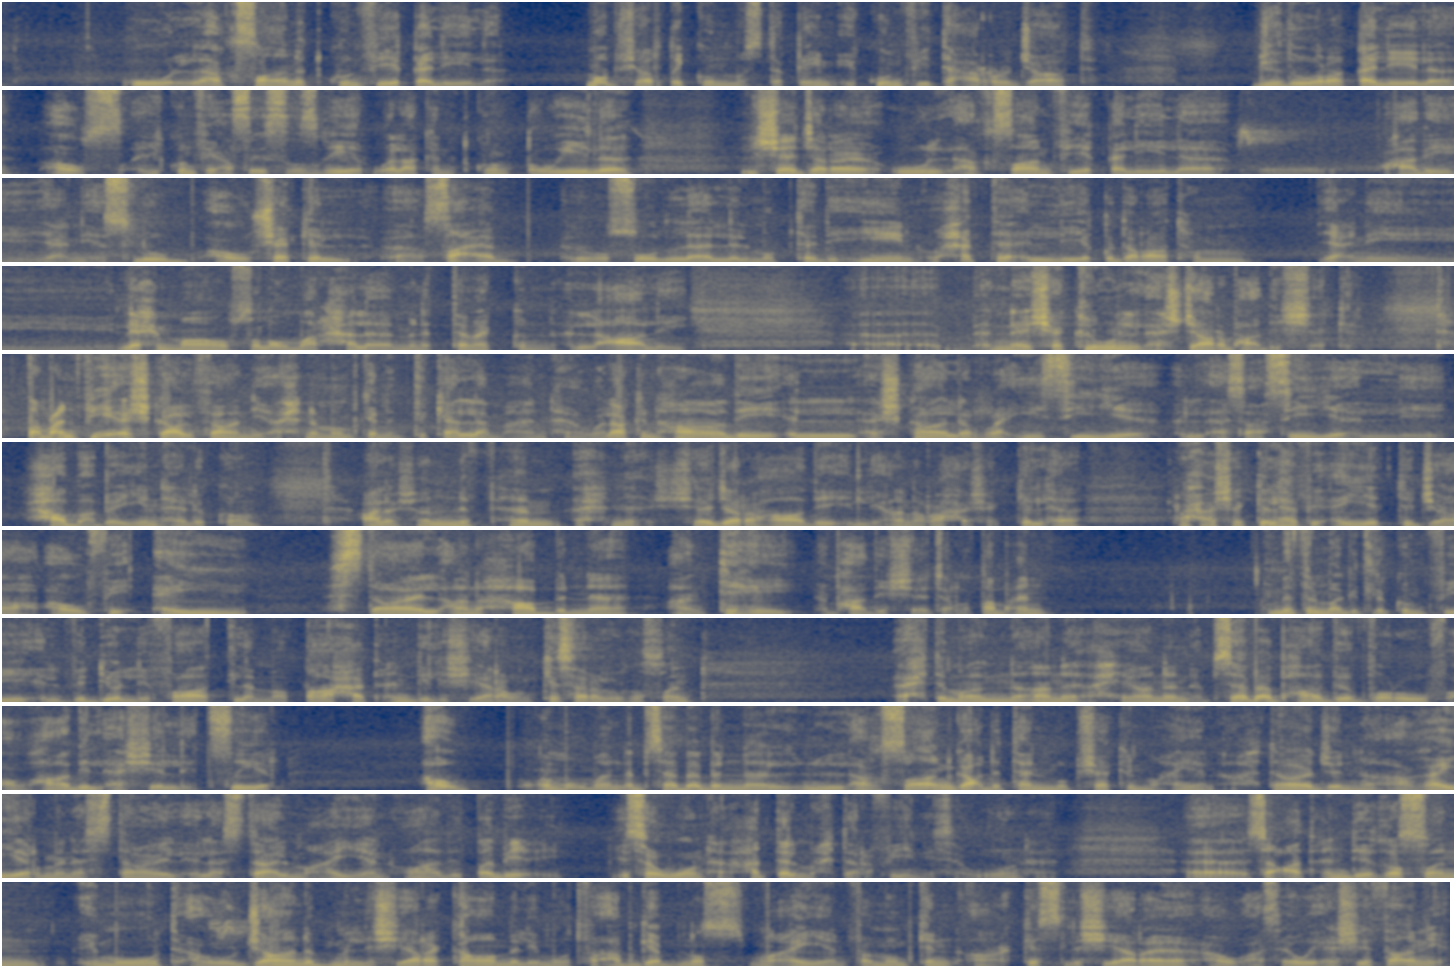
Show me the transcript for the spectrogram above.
والأغصان تكون فيه قليلة. مو بشرط يكون مستقيم يكون في تعرجات. جذوره قليلة أو يكون في أصيص صغير ولكن تكون طويلة. الشجرة والأغصان فيه قليلة. وهذه يعني أسلوب أو شكل آه، صعب الوصول له للمبتدئين وحتى اللي قدراتهم يعني لحم ما وصلوا مرحلة من التمكن العالي آه، إنه يشكلون الأشجار بهذا الشكل. طبعا في أشكال ثانية إحنا ممكن نتكلم عنها ولكن هذه الأشكال الرئيسية الأساسية اللي حاب أبينها لكم علشان نفهم إحنا الشجرة هذه اللي أنا راح أشكلها راح أشكلها في أي اتجاه أو في أي style أنا حاب إنه أنتهي بهذه الشجرة. طبعا مثل ما قلت لكم في الفيديو اللي فات لما طاحت عندي الشجرة وانكسر الغصن احتمال إن أنا أحيانا بسبب هذه الظروف أو هذه الأشياء اللي تصير أو عموما بسبب إن الأغصان قاعدة تنمو بشكل معين أحتاج ان أغير من style إلى style معين وهذه طبيعي يسوونها حتى المحترفين يسوونها. ساعات عندي غصن يموت أو جانب من الشيره كامل يموت فأبقى بنص معين فممكن أعكس الشيره أو أسوي أشياء ثانية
